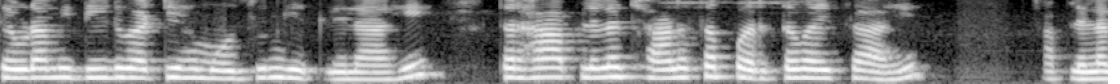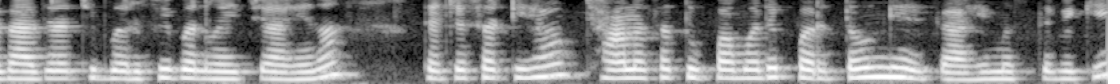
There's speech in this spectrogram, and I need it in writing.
तेवढा मी दीड वाटी हा मोजून घेतलेला आहे. तर हा आपल्याला छान असा परतवायचा आहे. आपल्याला गाजराची बर्फी बनवायची आहे ना? त्याच्यासाठी हा छान असा तुपामध्ये परतवून घ्यायचा आहे मस्तपैकी.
